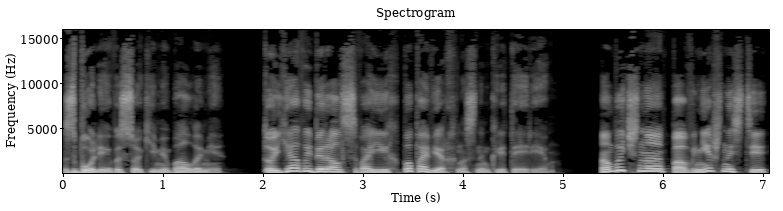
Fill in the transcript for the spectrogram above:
с более высокими баллами, то я выбирал своих по поверхностным критериям. Обычно по внешности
